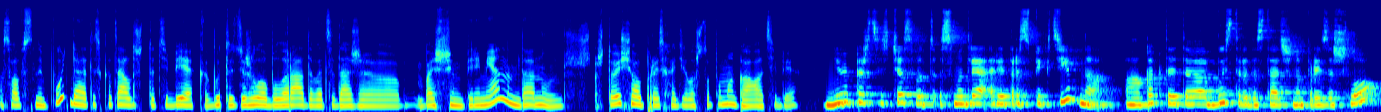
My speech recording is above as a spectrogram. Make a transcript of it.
собственный путь, да, ты сказала, что тебе как будто тяжело было радоваться даже большим переменам, да, ну что еще происходило, что помогало тебе? Мне кажется, сейчас вот смотря ретроспективно, а, как-то это быстро достаточно произошло,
